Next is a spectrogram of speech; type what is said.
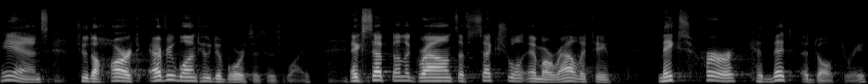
hands, to the heart, everyone who divorces his wife, except on the grounds of sexual immorality, makes her commit adultery,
